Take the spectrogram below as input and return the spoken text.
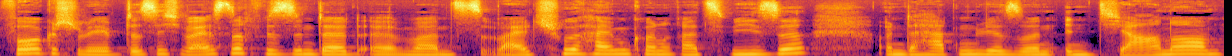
vorgeschwebt ist. Ich weiß noch, wir sind da äh, mal ins Waldschulheim Konradswiese und da hatten wir so einen Indianer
